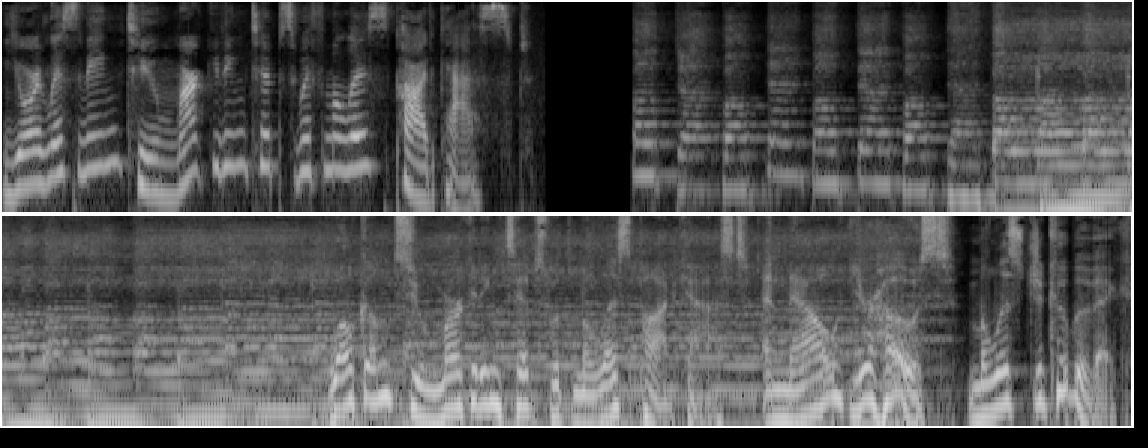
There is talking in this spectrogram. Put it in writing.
You're listening to Marketing Tips with Melissa podcast. Welcome to Marketing Tips with Melissa podcast. And now your host, Melissa Jakubovic.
